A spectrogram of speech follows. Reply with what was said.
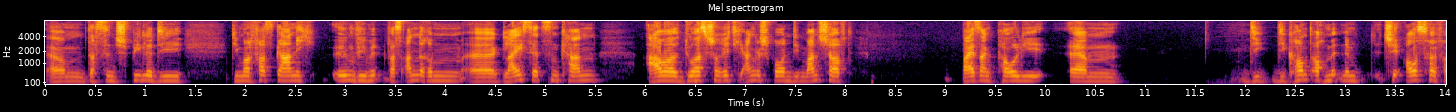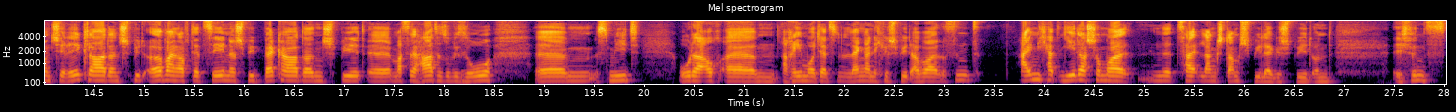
Ähm, das sind Spiele, die, die man fast gar nicht irgendwie mit was anderem äh, gleichsetzen kann. Aber du hast schon richtig angesprochen, die Mannschaft bei St. Pauli ähm, die, die kommt auch mit einem Ausfall von Chiré klar, dann spielt Irvine auf der 10, dann spielt Becker, dann spielt äh, Marcel Harte sowieso, ähm, Smith oder auch ähm, Aremo hat jetzt länger nicht gespielt, aber es sind, eigentlich hat jeder schon mal eine Zeit lang Stammspieler gespielt und ich finde es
